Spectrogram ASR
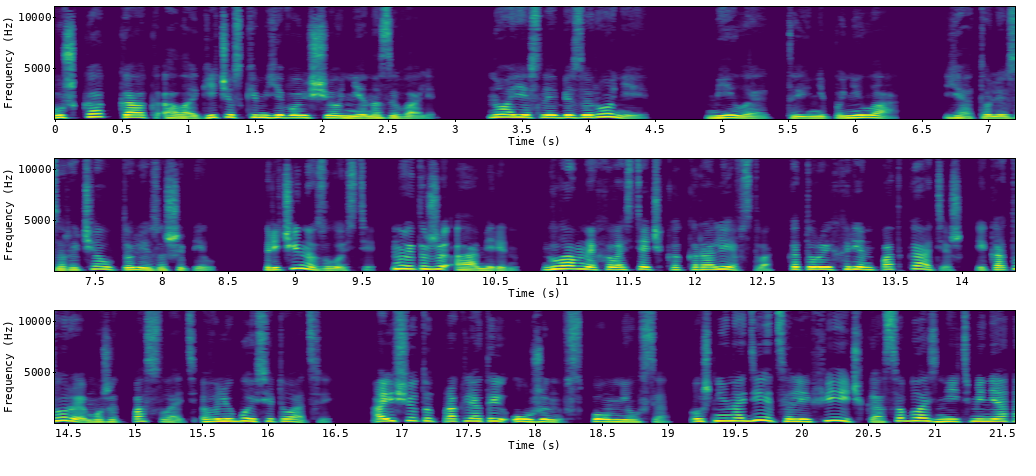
Уж как-как, а логическим его еще не называли. Ну а если без иронии, «Милая, ты не поняла». Я то ли зарычал, то ли зашипел. Причина злости? Ну это же Америн. Главная холостячка королевства, которой хрен подкатишь и которая может послать в любой ситуации. А еще тот проклятый ужин вспомнился. Уж не надеется ли феечка соблазнить меня,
